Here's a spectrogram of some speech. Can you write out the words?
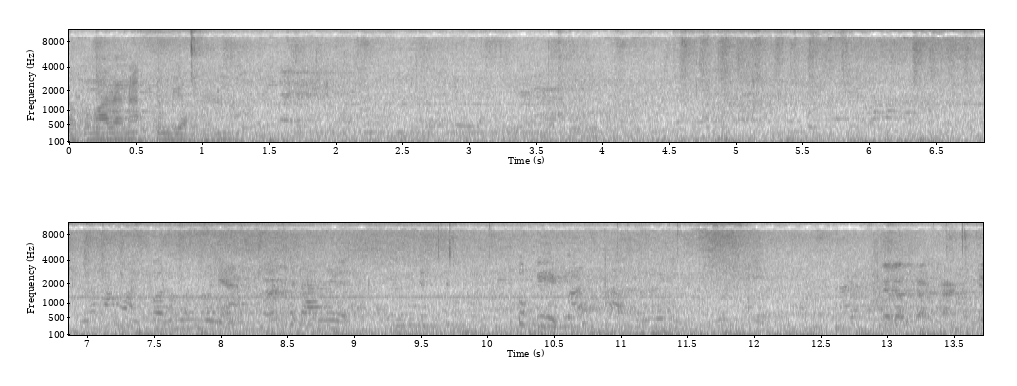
คนเดียวก็มาแล้วนะคนเดียวในระดับทางเป็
